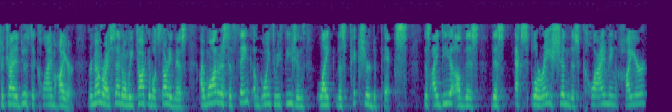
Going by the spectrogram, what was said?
to try to do is to climb higher. Remember, I said when we talked about starting this, I wanted us to think of going through Ephesians like this picture depicts. This idea of this, this exploration, this climbing higher,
